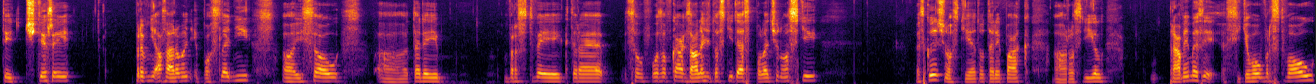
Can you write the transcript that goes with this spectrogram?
ty čtyři první a zároveň i poslední jsou tedy vrstvy, které jsou v vozovkách záležitostí té společnosti. Ve skutečnosti je to tedy pak rozdíl právě mezi síťovou vrstvou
